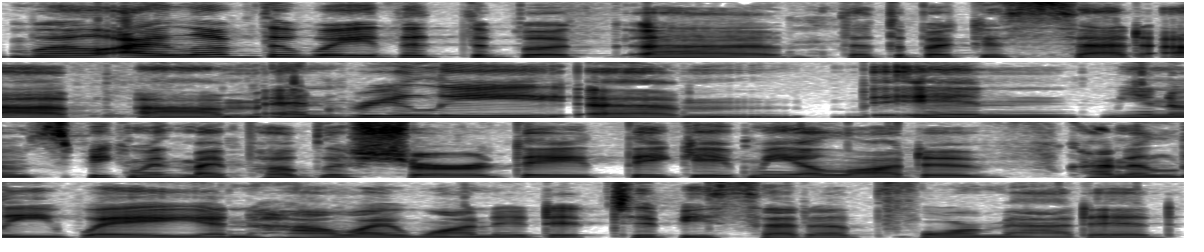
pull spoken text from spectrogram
Well, I love the way that the book uh, that the book is set up, um, and really, um, in you know, speaking with my publisher, they they gave me a lot of kind of leeway and how I wanted it to be set up, formatted,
